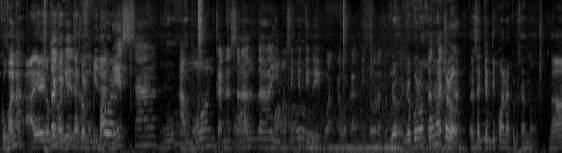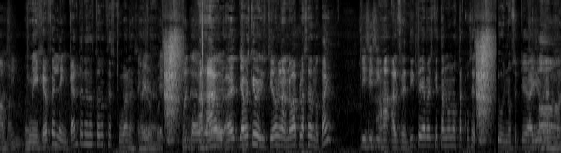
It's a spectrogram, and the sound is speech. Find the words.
cubana. Ah, ya que Entonces, va a ¿qué es? invitar, como milanesa, jamón, carne asada y no sé qué tiene gua- aguacate y toda la cosa. Yo, yo conozco una, chida. pero es aquí en Tijuana cruzando. No, ¿Ah, man. sí? Mi jefe le encantan esas tortas cubanas. Ajá, ya ves que hicieron la nueva plaza de Notay. Sí, sí, sí. Ajá, al frentito ya ves que están unos tacos el y no sé qué hay Sí, una-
